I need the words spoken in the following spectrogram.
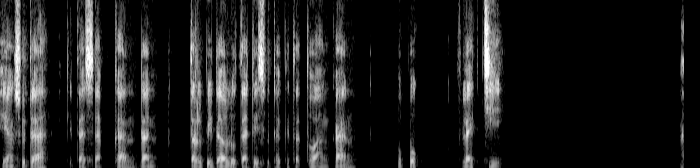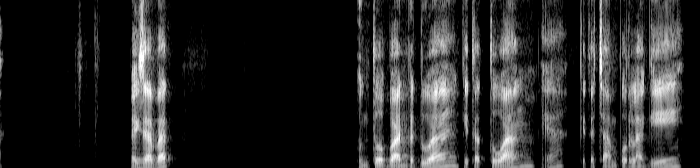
yang sudah kita siapkan dan terlebih dahulu tadi sudah kita tuangkan pupuk flexi. Baik sahabat, untuk bahan kedua kita tuang ya, kita campur lagi.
